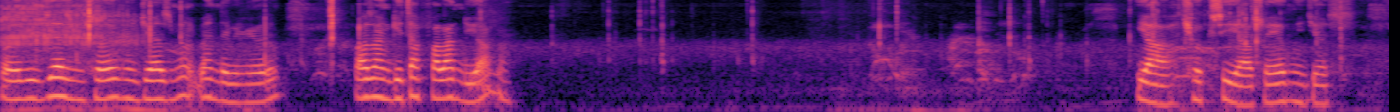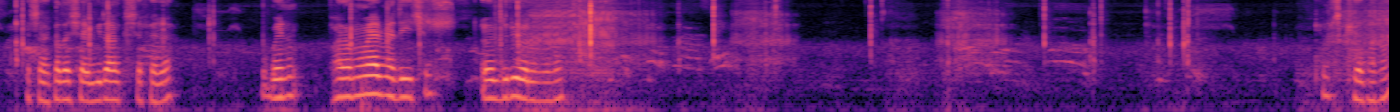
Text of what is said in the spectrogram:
Soyabileceğiz mi soyamayacağız mı ben de bilmiyorum. Bazen GitHub falan diyor ama. Ya çok ya soyamayacağız. Neyse arkadaşlar bir dahaki sefere. Bu benim paramı vermediği için öldürüyorum bunu. Kim sıkıyor bana?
